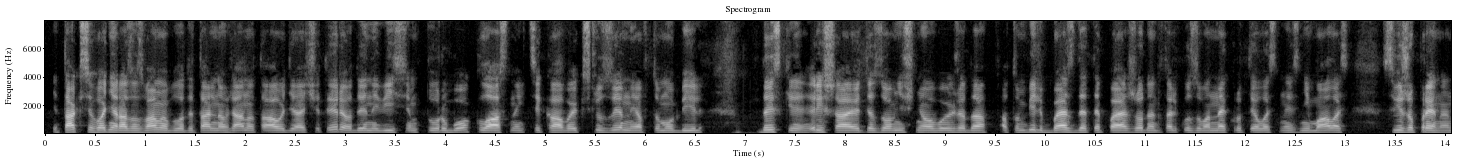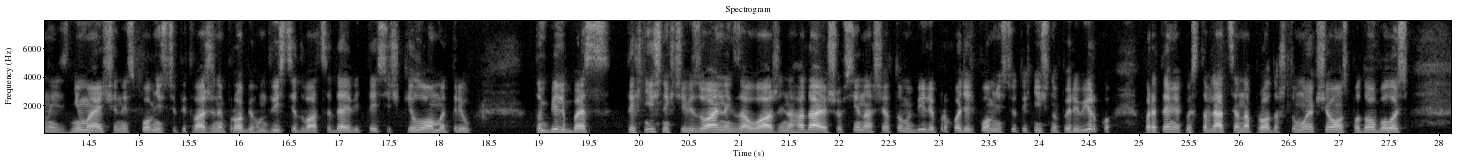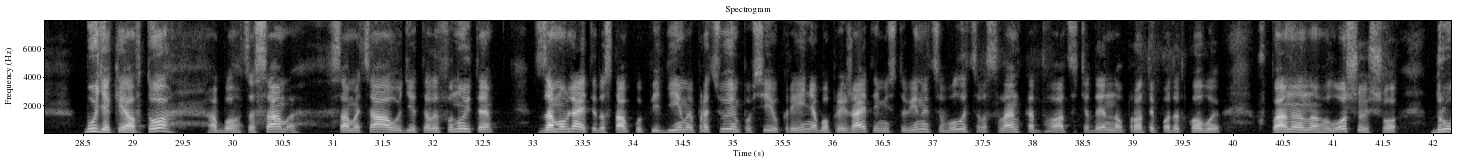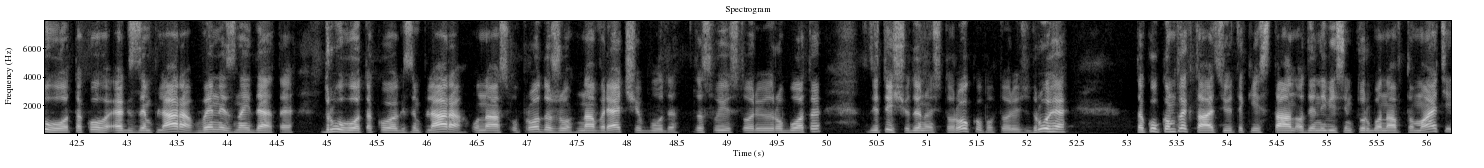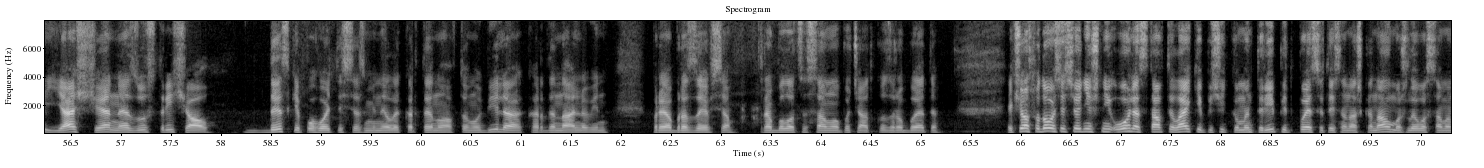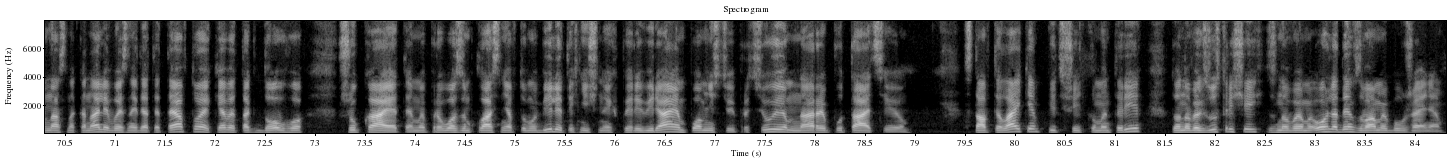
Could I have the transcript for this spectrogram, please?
І так, сьогодні разом з вами було детально оглянуто Audi A4 1.8 Turbo. Класний, цікавий, ексклюзивний автомобіль. Диски рішають для зовнішнього вигляду. Автомобіль без ДТП, жодна деталь кузова не крутилась, не знімалась. Свіжопригнаний з Німеччини з повністю підтвердженим пробігом 229 тисяч кілометрів. Автомобіль без технічних чи візуальних зауважень. Нагадаю, що всі наші автомобілі проходять повністю технічну перевірку перед тим, як виставлятися на продаж. Тому, якщо вам сподобалось будь-яке авто або це саме, саме ця Audi, телефонуйте. Замовляйте доставку під дії. Ми працюємо по всій Україні або приїжджайте в місто Вінниця, вулиця Василенка, 21 навпроти податкової. Впевнено наголошую, що другого такого екземпляра ви не знайдете. Другого такого екземпляра у нас у продажу навряд чи буде за свою історію роботи з 2011 року. Повторюсь, друге. Таку комплектацію, такий стан 1.8 турбо на автоматі я ще не зустрічав. Диски, погодьтеся, змінили картину автомобіля. Кардинально він преобразився. Треба було це з самого початку зробити. Якщо вам сподобався сьогоднішній огляд, ставте лайки, пишіть коментарі, підписуйтесь на наш канал. Можливо, саме в нас на каналі ви знайдете те авто, яке ви так довго шукаєте. Ми привозимо класні автомобілі, технічно їх перевіряємо повністю і працюємо на репутацію. Ставте лайки, пишіть коментарі. До нових зустрічей з новими оглядами. З вами був Женя.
